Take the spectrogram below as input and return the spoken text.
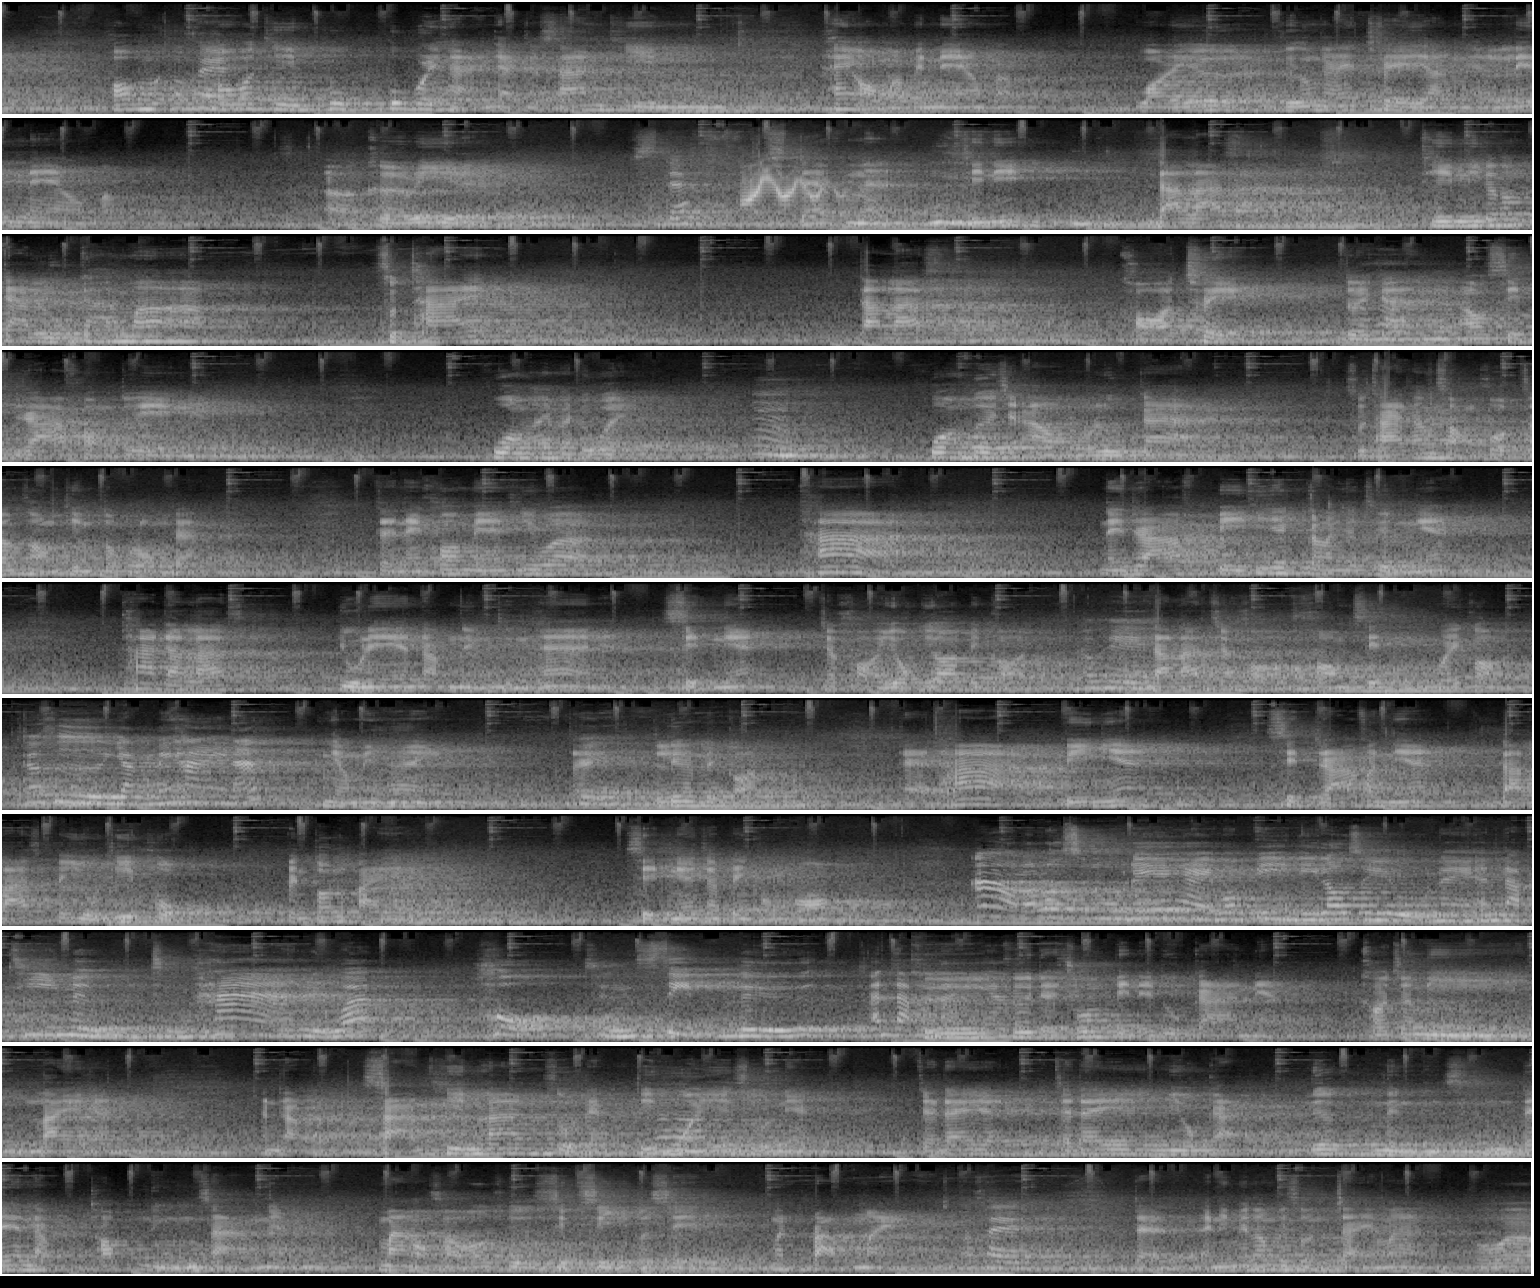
เพราะโอเค เพราะว่าทีมผู้ผู้บริหารอยากจะสร้างทีมให้ออกมาเป็นแนวแบบวอริเออร์คือต้องการให้เทรยังเนี่ย เล่นแนวแบบเอ่อเคอรี่เลย สเตฟสเตฟเนี่ยทีนี้ดัลลัสทีมนี้ก็ต้องการลูก้ามาก สุดท้ายดัลลัสขอเทรด โดยการเอาสิทธิ์ดราฟของตัวเองเนี่ยพ่วงให้มาด้วยอืมพ่วงเพื่อจะเอาลูก้า สุดท้ายทั้งสองคนทั้งสองทีมตกลงกัน แต่ในข้อแม้ที่ว่าถ้าในดราฟต์ปีที่กำลังจะถึงเนี่ย ถ้าดัลลัส อยู่ในอันดับ1ถึง5เนี่ยสิทธิ์เนี้ยจะขอยกยอดไปก่อนโอเคดัลลัสจะขอครองสิทธิ์ไว้ก่อน ก็คือยังไม่ให้นะ ยังไม่ให้ แต่โอเคเลื่อนไปก่อน แต่ถ้าปีเนี้ยสิทธิ์ดราฟต์วันเนี้ยดัลลัสไปอยู่ที่ 6 เป็นต้นไป สิทธิ์เนี้ยจะเป็นของฮอคอ้าวแล้วเราจะรู้ได้ยังไงว่าปีนี้เราจะอยู่ในอันดับที่1ถึง5หรือว่า6ถึง10 หรืออันดับคืไหนออะคือเดี๋ยวช่วงปิดฤดูกาลเนี่ยเขาจะมีไล่กัน อันดับ3ทีมล่างสุดเนี่ยที่ห่วยที่สุดเนี่ยจะได้จะได้มีโอกาสเลือก1ได้อันดับท็อป1ถึง3เนี่ยมากกว่าเขาก็คือ 14%มันปรับใหม่โอเคแต่อันนี้ไม่ต้องไปสนใจมาก เพราะว่า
